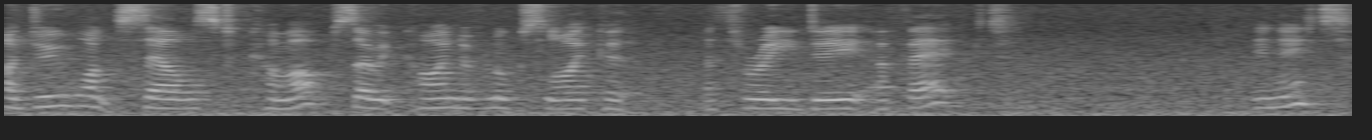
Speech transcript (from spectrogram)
I do want cells to come up so it kind of looks like a, a 3D effect in it.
